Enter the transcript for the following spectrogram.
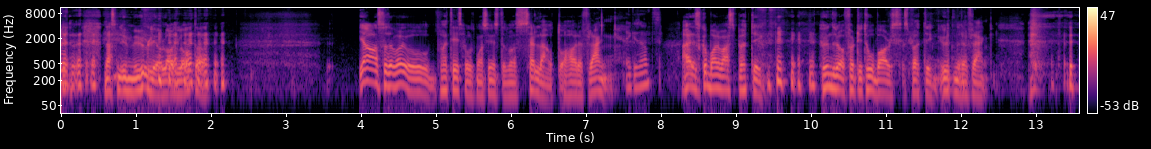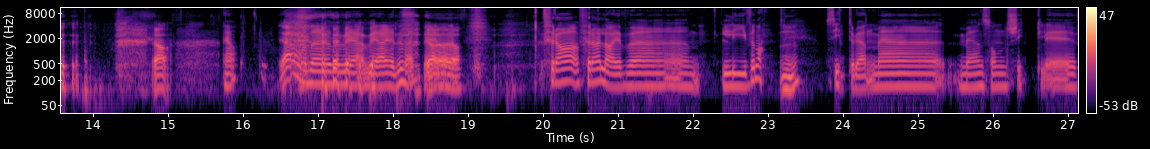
nesten umulig å lage låter. Ja, altså det var jo på et tidspunkt man syntes det var sell-out å ha refreng. Ikke sant? Nei, det skal bare være spytting. 142 bars spytting uten refreng. ja. Ja. Ja, men det, det vi, er, vi er enige der. Er Ja, ja, ja. Fra, fra live-livet, da. mm. Sitter du igjen med, med en sånn skikkelig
